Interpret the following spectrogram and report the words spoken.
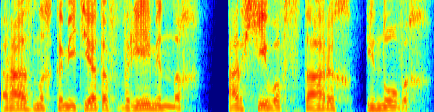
разных комитетов временных, архивов старых и новых.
